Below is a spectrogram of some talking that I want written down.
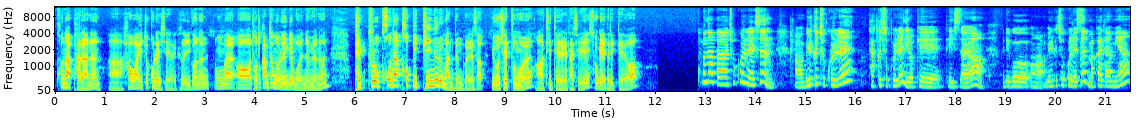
코나 바라는 아, 하와이 초콜릿이에요. 그래서 이거는 정말 어, 저도 깜짝 놀란 게 뭐였냐면은 100% 코나 커피 bean으로 만든 거예요. 그래서 이 제품을 어, 디테일하게 다시 소개해 드릴게요. 코나바 초콜릿은 어, 밀크 초콜릿, dark chocolate 이렇게 돼 있어요. 그리고 어, 밀크 초콜릿은 마카다미아,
